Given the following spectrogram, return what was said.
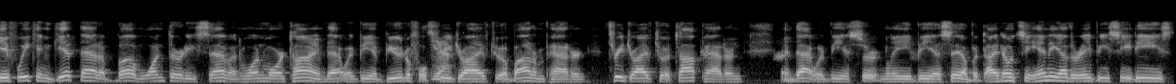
If we can get that above 137 one more time, that would be a beautiful three Yeah. drive to a bottom pattern, three drive to a top pattern, and that would be a, certainly be a sale. But I don't see any other ABCDs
